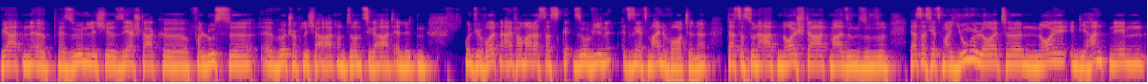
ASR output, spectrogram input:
wir hatten äh, persönliche sehr starke Verluste äh, wirtschaftlicher Art und sonstiger Art erlitten. Und wir wollten einfach mal, dass das so wie, das sind jetzt meine Worte, ne, dass das so eine Art Neustart mal so, so, so dass das jetzt mal junge Leute neu in die Hand nehmen,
